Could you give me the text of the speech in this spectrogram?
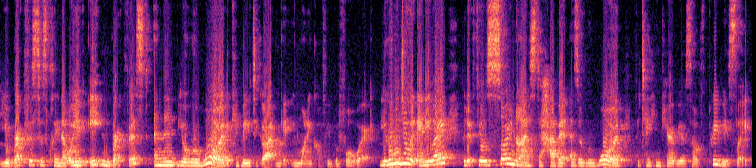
your breakfast is cleaned up, or you've eaten breakfast, and then your reward can be to go out and get your morning coffee before work. You're going to do it anyway, but it feels so nice to have it as a reward for taking care of yourself previously.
